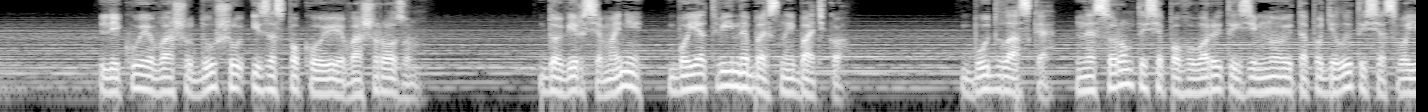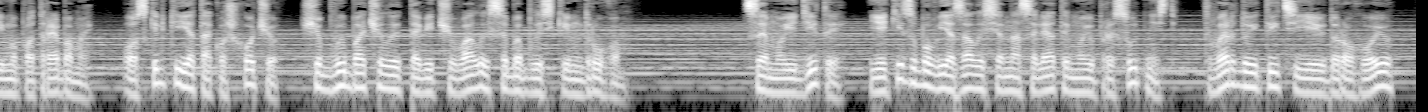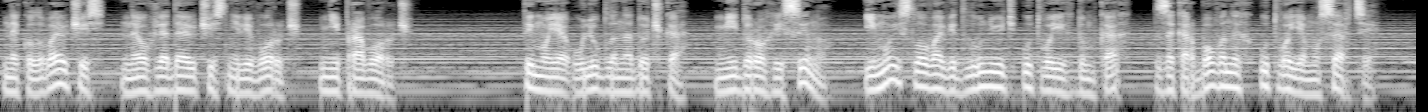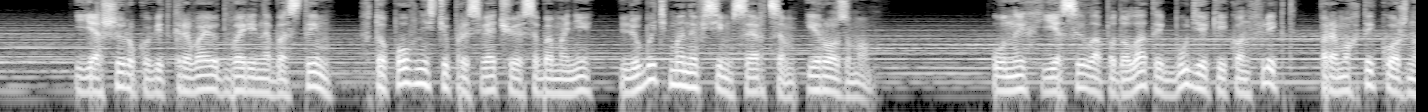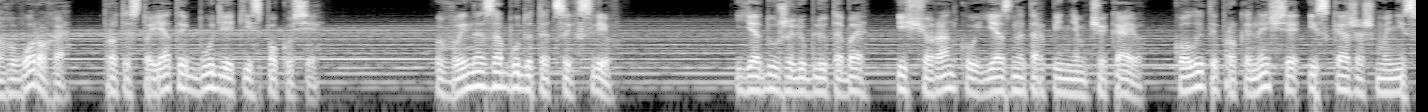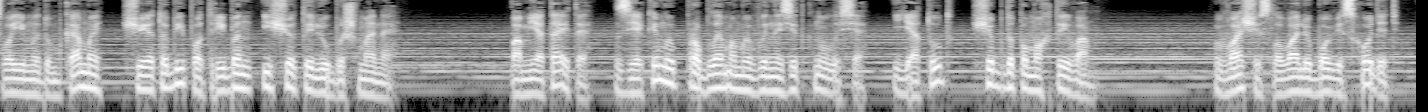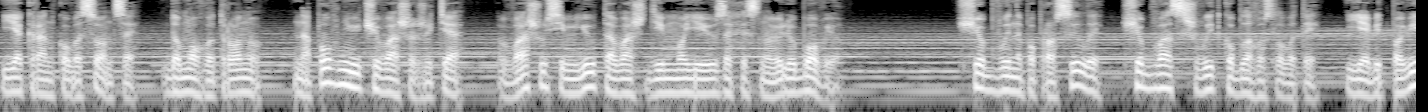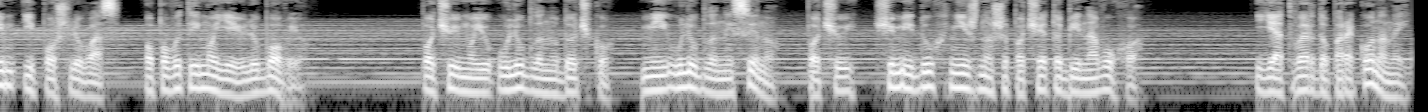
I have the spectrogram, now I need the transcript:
лікує вашу душу і заспокоює ваш розум. Довірся мені, бо я твій небесний батько. Будь ласка, не соромтеся поговорити зі мною та поділитися своїми потребами, оскільки я також хочу, щоб ви бачили та відчували себе близьким другом. Це мої діти, які зобов'язалися населяти мою присутність, твердо йти цією дорогою, не коливаючись, не оглядаючись ні ліворуч, ні праворуч. Ти моя улюблена дочка, мій дорогий сину, і мої слова відлунюють у твоїх думках, закарбованих у твоєму серці. Я широко відкриваю двері небес тим, хто повністю присвячує себе мені, любить мене всім серцем і розумом. У них є сила подолати будь-який конфлікт, перемогти кожного ворога, протистояти будь-якій спокусі. Ви не забудете цих слів. Я дуже люблю тебе, і щоранку я з нетерпінням чекаю, коли ти прокинешся і скажеш мені своїми думками, що я тобі потрібен і що ти любиш мене. Пам'ятайте, з якими проблемами ви не зіткнулися, я тут, щоб допомогти вам. Ваші слова любові сходять, як ранкове сонце, до мого трону, наповнюючи ваше життя, вашу сім'ю та ваш дім моєю захисною любов'ю. Щоб ви не попросили, щоб вас швидко благословити, я відповім і пошлю вас, оповитий моєю любов'ю. Почуй мою улюблену дочку, мій улюблений сину, почуй, що мій дух ніжно шепоче тобі на вухо. Я твердо переконаний,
